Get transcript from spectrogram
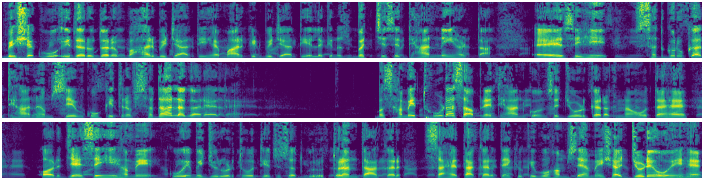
बेशक वो इधर उधर बाहर भी जाती है, मार्केट भी जाती है, लेकिन उस बच्चे से ध्यान नहीं हटता। ऐसे ही सदगुरु का ध्यान हम सेवकों की तरफ़ सदा लगा रहता है। बस हमें थोड़ा सा अपने ध्यान को उनसे जोड़कर रखना होता है, और जैसे ही हमें कोई भी ज़रूरत होती है तो सदगुरु तुरंत आकर सहायता करते हैं, क्योंकि वो हमसे हमेशा जुड़े हुए हैं,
